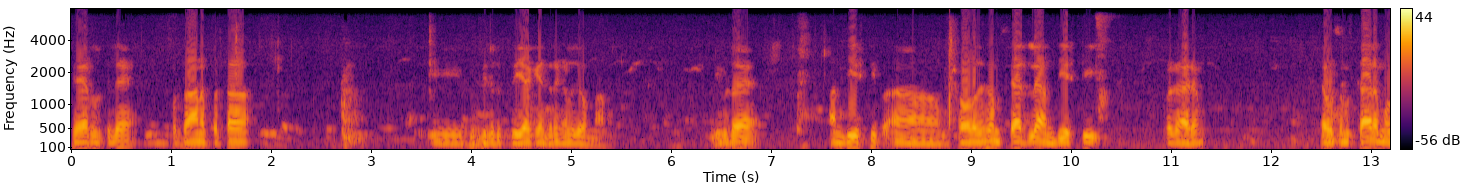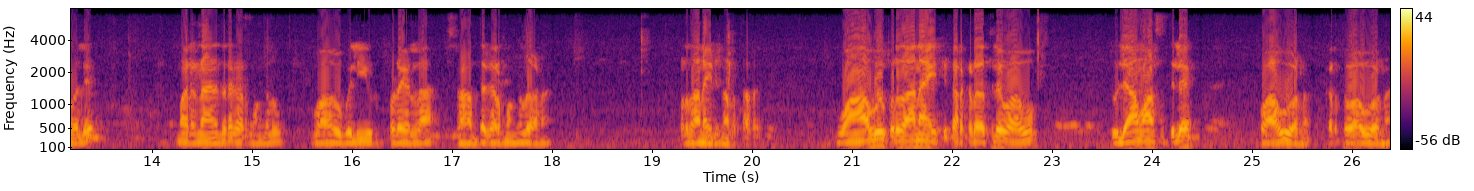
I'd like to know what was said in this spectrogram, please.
കേരളത്തിലെ പ്രധാനപ്പെട്ട ഈ പിതൃക്രിയാ കേന്ദ്രങ്ങളിൽ ഒന്നാണ്. ഇവിടെ അന്ത്യേഷ്ടി ഷോളജ സംസ്കാരത്തിലെ അന്ത്യേഷ്ടി പ്രകാരം ശവസംസ്കാരം മുതൽ മരണാനന്തര കർമ്മങ്ങളും വാവുബലി ഉൾപ്പെടെയുള്ള ശ്രാദ്ധ കർമ്മങ്ങളുമാണ് പ്രധാനമായിട്ട് നടത്താറ്. വാവ് പ്രധാനമായിട്ട് കർക്കിടകത്തിലെ വാവും തുലാമാസത്തിലെ വാവുമാണ് കറുത്ത വാവുമാണ്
